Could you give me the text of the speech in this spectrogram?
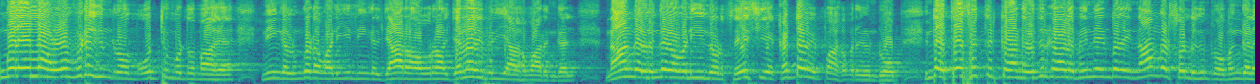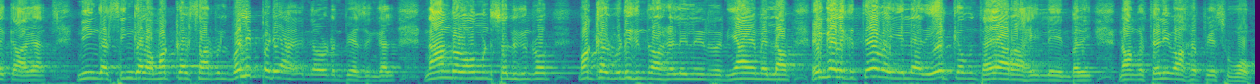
உங்களை எல்லாம் விடுகின்றோம் ஒட்டுமொத்தமாக. நீங்கள் உங்களோட வழியில் நீங்கள் யார் ஒரு ஜனாதிபதியாக வாருங்கள். நாங்கள் எங்களோட வழியில் ஒரு தேசிய கட்டமைப்பாக வருகின்றோம். இந்த தேசத்திற்கான எதிர்காலம் என்ன என்பதை நாங்கள் சொல்லுகின்றோம் எங்களுக்காக. நீங்கள் சிங்கள மக்கள் சார்பில் வெளிப்படையாக எங்களுடன் பேசுங்கள். நாங்கள் ஓமன் சொல்கின்றோம் மக்கள் விடுகின்றார்கள் என்ற நியாயம் எல்லாம் எங்களுக்கு தேவையில்லை அதை ஏற்கவும் தயாராக இல்லை என்பதை நாங்கள் தெளிவாக பேசுவோம்.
